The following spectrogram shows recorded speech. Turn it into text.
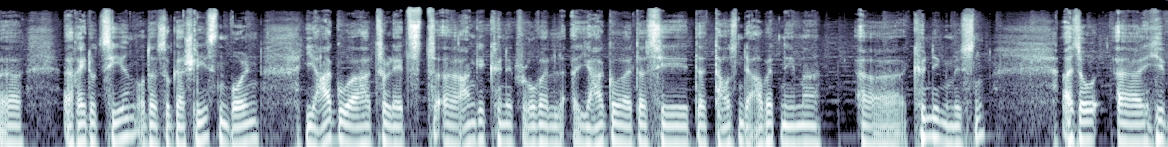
Äh, reduzieren oder sogar schließen wollen. Jaguar hat zuletzt äh, angekündigt, Rover Jaguar, dass sie da tausende Arbeitnehmer äh, kündigen müssen. Also äh, hier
